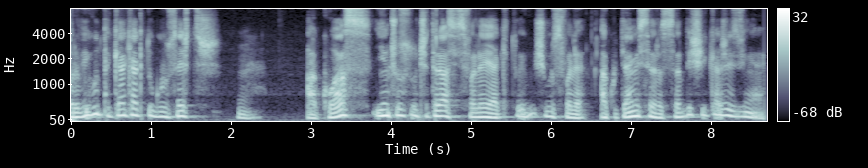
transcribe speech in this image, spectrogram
прави го така, както го усещаш. М. Ако аз имам чувство, че трябва да си сваля якито, ще го сваля. Ако тя ми се разсърди, ще кажа извинявай.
